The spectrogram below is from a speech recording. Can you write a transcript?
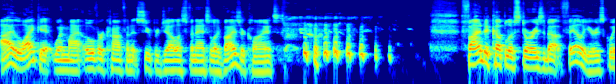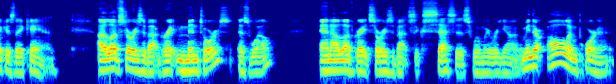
I like it when my overconfident, super jealous financial advisor clients find a couple of stories about failure as quick as they can. I love stories about great mentors as well. And I love great stories about successes when we were young. I mean, they're all important,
